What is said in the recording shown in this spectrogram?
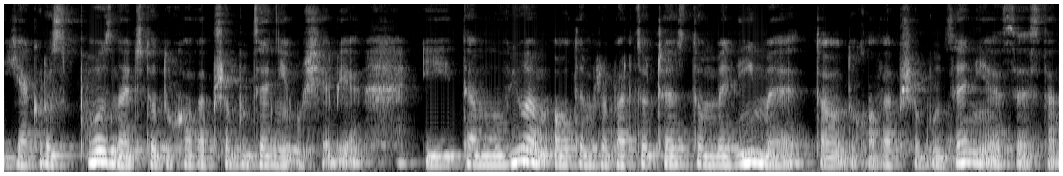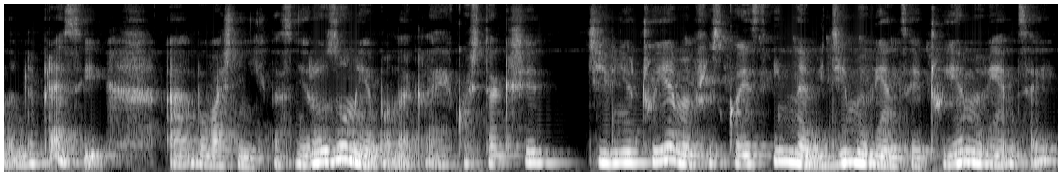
jak rozpoznać to duchowe przebudzenie u siebie. I tam mówiłam o tym, że bardzo często mylimy to duchowe przebudzenie ze stanem depresji, bo właśnie nikt nas nie rozumie, bo nagle jakoś tak się dziwnie czujemy, wszystko jest inne, widzimy więcej, czujemy więcej.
